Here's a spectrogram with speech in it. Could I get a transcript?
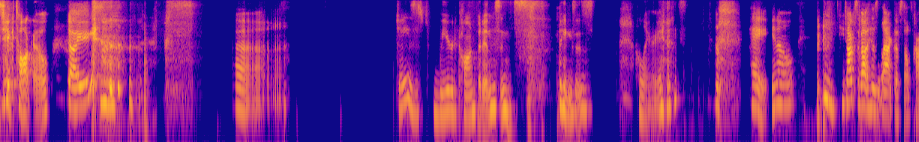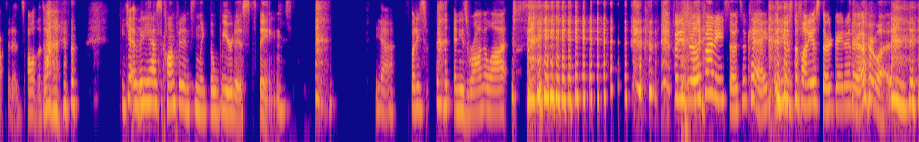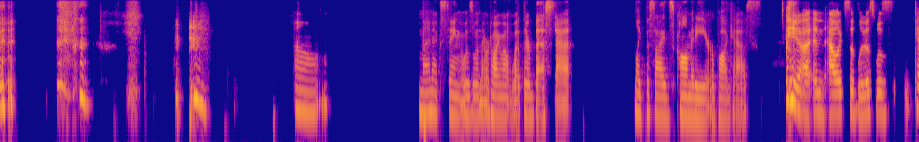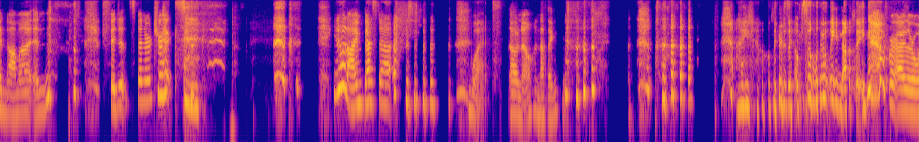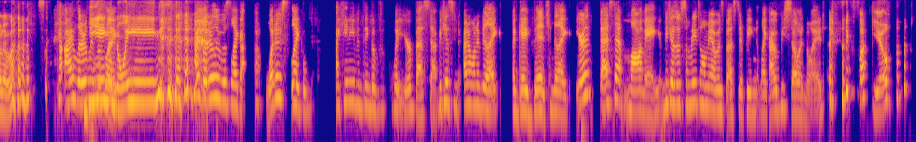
Tic taco. Dying. Uh, Jay's weird confidence in s- things is hilarious. hey, you know, he talks about his lack of self confidence all the time. Yeah, but he has confidence in like the weirdest things. yeah. But he's and he's wrong a lot. but he's really funny, so it's okay. And he was the funniest third grader there ever was. um, my next thing was when they were talking about what they're best at, like besides comedy or podcasts. yeah, and Alex said Luis was kendama and fidget spinner tricks. you know what I'm best at? What? oh no, nothing. I know there's absolutely nothing for either one of us. I literally Being was like, annoying. I literally was like, what is like, I can't even think of what you're best at because I don't want to be like a gay bitch and be like, you're best at momming. Because if somebody told me I was best at being like, I would be so annoyed. I'd be like, fuck you.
